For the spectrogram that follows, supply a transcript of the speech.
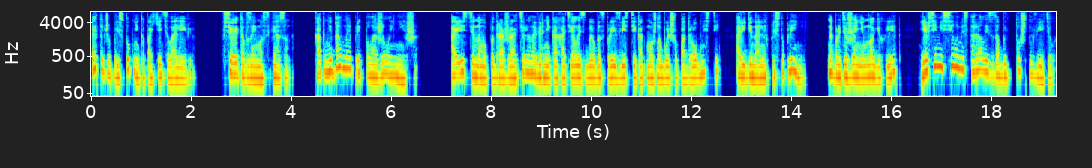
этот же преступник и похитил Оливию, все это взаимосвязано, как недавно предположила Ниша. А истинному подражателю наверняка хотелось бы воспроизвести как можно больше подробностей оригинальных преступлений. На протяжении многих лет я всеми силами старалась забыть то, что видела.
